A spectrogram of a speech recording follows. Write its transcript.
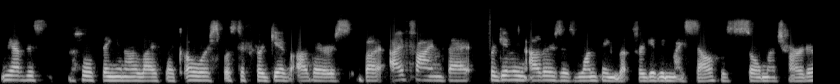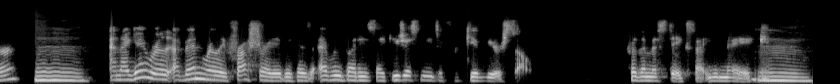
we have this whole thing in our life, like, oh, we're supposed to forgive others. But I find that forgiving others is one thing, but forgiving myself is so much harder. Mm, And I get really, I've been really frustrated because everybody's like, you just need to forgive yourself for the mistakes that you make. mm,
